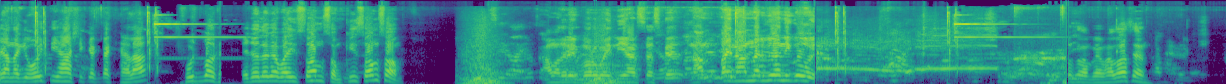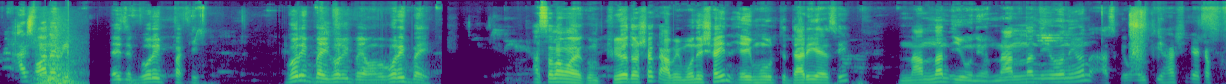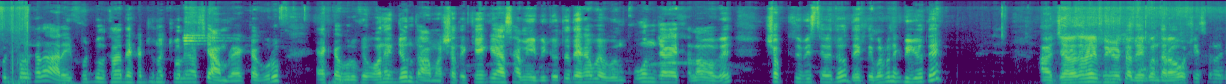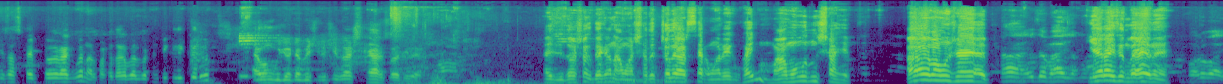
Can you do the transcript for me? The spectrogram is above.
এটা নাকি ঐতিহাসিক একটা খেলা ফুটবল এটা লোকে ভাই সমসম। কি সমসম? আমাদের এই বড় ভাই নিয়ে আসছে আজকে। নাম- ভাই নান্নার বিরিয়ানি কই? ভাই ভালো আছেন? অনেক এই যে গরিব পাখি। গরিব ভাই গরিব ভাই আমার গরিব ভাই। আসসালামু আলাইকুম। প্রিয় দর্শক আমি মনির শাহিন। এই মুহূর্তে দাঁড়িয়ে আছি নান্নান ইউনিয়ন। নান্নান ইউনিয়ন আজকে ঐতিহাসিক একটা ফুটবল খেলা। আর এই ফুটবল খেলা দেখার জন্য চলে আসছি আমরা একটা গ্রুপ একটা গ্রুপে অনেকজন। তো আমার সাথে কে কে আছে আমি এই ভিডিওতে দেখাবো এবং কোন জায়গায় খেলা হবে সবকিছু বিস্তারিত দেখতে পারবেন এই ভিডিওতে। আর যারা যারা এই ভিডিওটা দেখবেন তারা অবশ্যই চ্যানেলটি সাবস্ক্রাইব করে রাখবেন আর পাশে থাকা বেল বাটনটি ক্লিক করে দেবেন এবং ভিডিওটা বেশি বেশি করে শেয়ার করে দিবেন। এই যে দর্শক দেখেন আমার সাথে চলে আসছে আমার এক ভাই মামুন সাহেব। হ্যাঁ মামুন সাহেব। হ্যাঁ এই যে ভাই কি আর আইছেন ভাই এনে বড় ভাই।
